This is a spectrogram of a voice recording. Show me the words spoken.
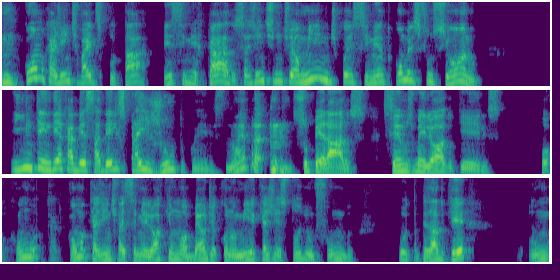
Como que a gente vai disputar esse mercado se a gente não tiver o mínimo de conhecimento como eles funcionam e entender a cabeça deles para ir junto com eles? Não é para superá-los, sermos melhor do que eles. Pô, como, como que a gente vai ser melhor que um Nobel de Economia que é gestor de um fundo? Puta, apesar do que um,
